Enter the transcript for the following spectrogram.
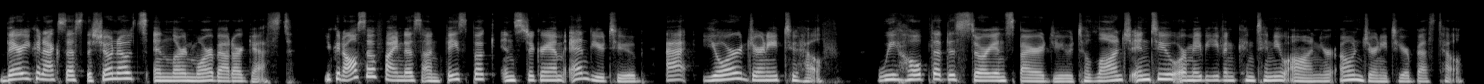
There you can access the show notes and learn more about our guest. You can also find us on Facebook, Instagram, and YouTube at Your Journey to Health. We hope that this story inspired you to launch into or maybe even continue on your own journey to your best health.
